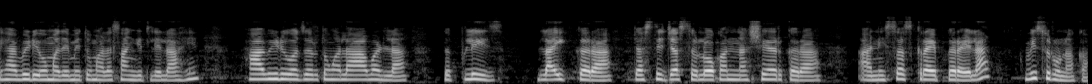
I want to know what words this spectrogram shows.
ह्या व्हिडिओमध्ये मी तुम्हाला सांगितलेलं आहे. हा व्हिडिओ जर तुम्हाला आवडला तर प्लीज लाईक करा जास्तीत जास्त लोकांना शेअर करा आणि सबस्क्राईब करायला विसरू नका.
